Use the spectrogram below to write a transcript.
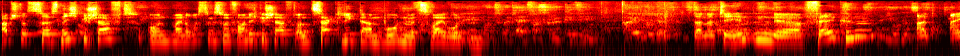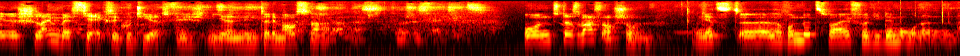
Absturz zuerst nicht geschafft und meine Rüstungswürfe auch nicht geschafft. Und zack, liegt er am Boden mit zwei Wunden. Dann hat hier hinten der Falcon hat eine Schleimbestie exekutiert, die hier hinter dem Haus lag. Und das war's auch schon. Und jetzt äh, Runde 2 für die Dämonen.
